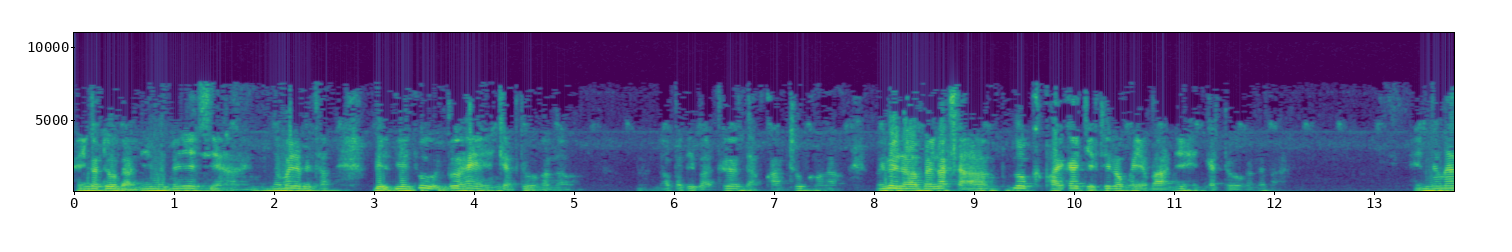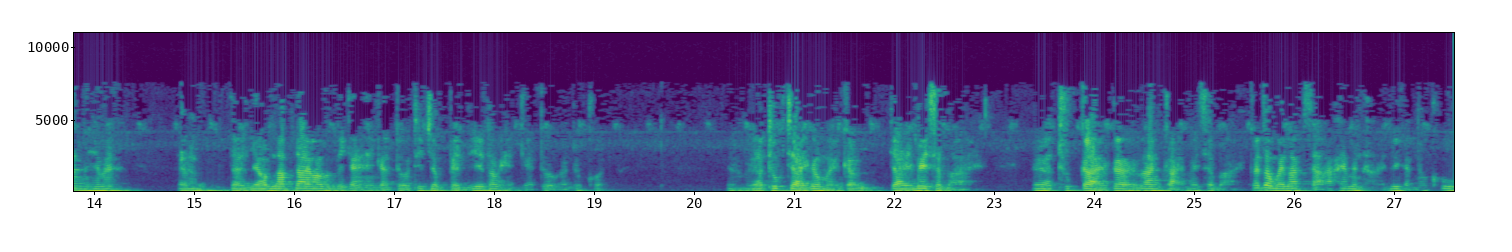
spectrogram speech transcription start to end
เห็นกับตัวแบบนี้มันไม่ได้เสียหาย เราไม่ได้ไปทำเบียดเบียนผู้อื่นเพื่อให้เห็นกับตัวกับเรา เราปฏิบัติเพื่อดับความทุกข์ของเราเหมือนเวลาไปรักษาโรคภัยไข้เจ็บที่โรงพยาบาลนี่เห็นกับตัวกันหรือเปล่าเห็นทั้งนั้นใช่ไหมแต่แต่ยอมรับได้ว่ามันเป็นการเห็นกับตัวที่จำเป็นที่จะต้องเห็นกับตัวกันทุกคนเวลาทุกข์ใจก็เหมือนกับใจไม่สบายเวลาทุกข์กายก็ร่างกายไม่สบาย ก็ต้องไปรักษาให้มันหายด้วยกันทั้งคู่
